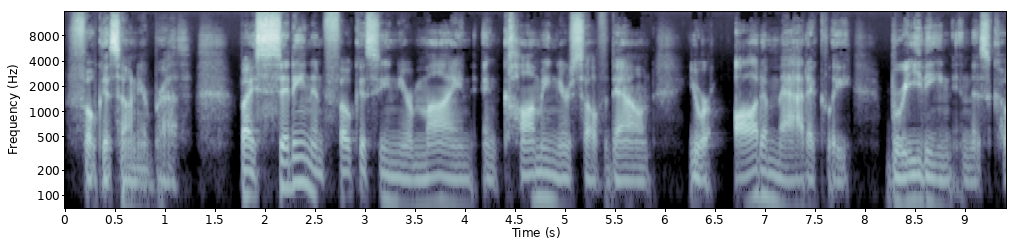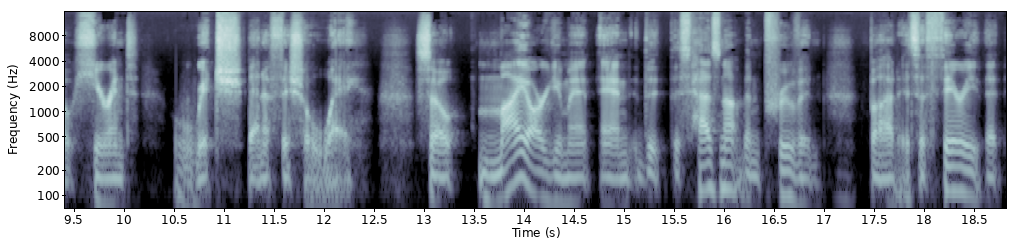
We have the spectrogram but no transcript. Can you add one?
focus on your breath. By sitting and focusing your mind and calming yourself down, you are automatically breathing in this coherent, rich, beneficial way. So, my argument, and th- this has not been proven, but it's a theory that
